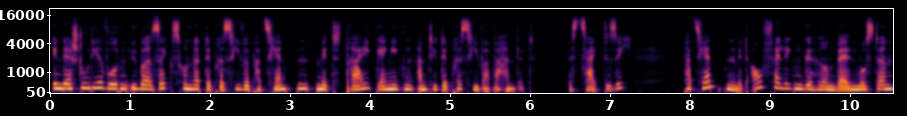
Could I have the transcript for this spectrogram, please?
In der Studie wurden über 600 depressive Patienten mit drei gängigen Antidepressiva behandelt. Es zeigte sich, Patienten mit auffälligen Gehirnwellenmustern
